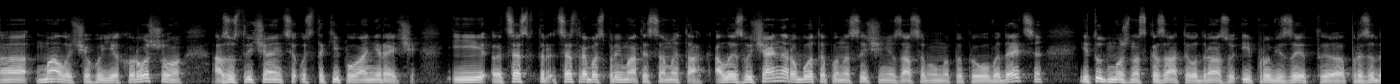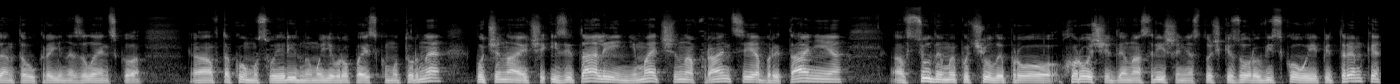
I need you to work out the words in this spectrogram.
е, мало чого є хорошого, а зустрічаються ось такі погані речі. І е, це це треба сприймати саме так. Але звичайна робота по насиченню засобами ППО ведеться. І тут можна сказати одразу і про візит е, президента України Зеленського. е, В такому своєрідному європейському турне, починаючи із Італії, Німеччина, Франція, Британія. Всюди ми почули про хороші для нас рішення з точки зору військової підтримки,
